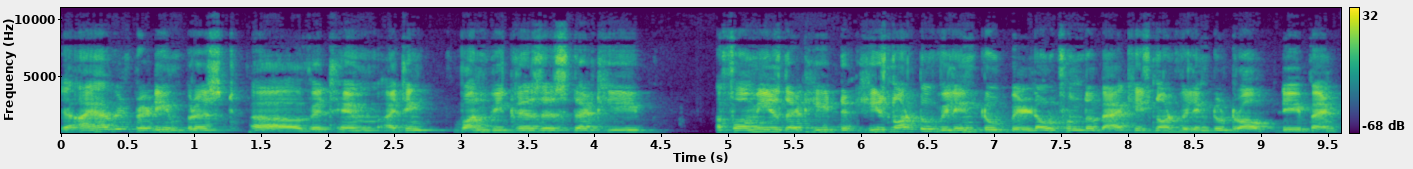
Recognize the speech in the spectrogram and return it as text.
Yeah, I have been pretty impressed uh, with him. I think one weakness is that he, for me, is that he he's not too willing to build out from the back. He's not willing to drop deep and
